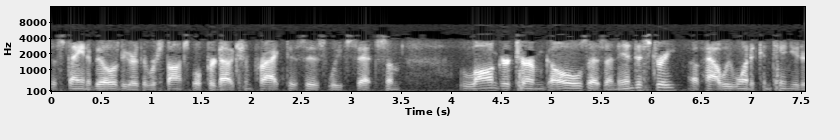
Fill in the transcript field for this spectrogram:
sustainability or the responsible production practices. We've set some longer term goals as an industry of how we want to continue to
